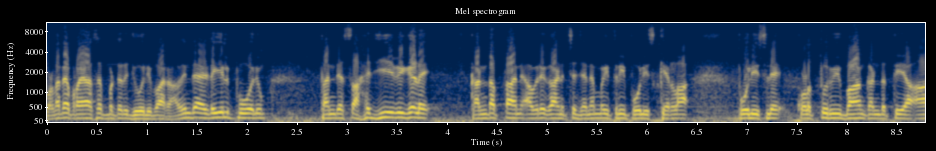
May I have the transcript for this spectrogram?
വളരെ പ്രയാസപ്പെട്ടൊരു ജോലിഭാരം അതിന്റെ ഇടയിൽ പോലും തന്റെ സഹജീവികളെ കണ്ടെത്താൻ അവർ കാണിച്ച ജനമൈത്രി പോലീസ് കേരള പോലീസിലെ കൊളത്തൂർ വിഭാഗം കണ്ടെത്തിയ ആ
